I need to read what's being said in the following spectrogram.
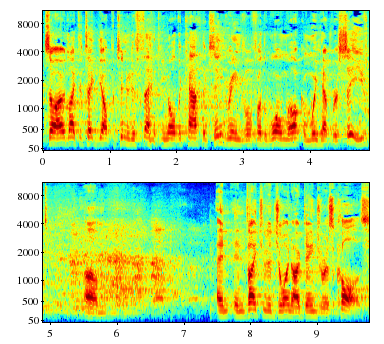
so I would like to take the opportunity of thanking all the Catholics in Greenville for the warm welcome we have received um, and invite you to join our dangerous cause.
